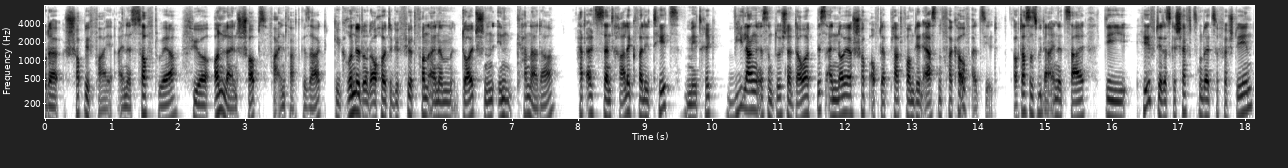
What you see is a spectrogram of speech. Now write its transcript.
oder Shopify, eine Software für Online-Shops, vereinfacht gesagt, gegründet und auch heute geführt von einem Deutschen in Kanada, hat als zentrale Qualitätsmetrik, wie lange es im Durchschnitt dauert, bis ein neuer Shop auf der Plattform den ersten Verkauf erzielt. Auch das ist wieder eine Zahl, die hilft dir, das Geschäftsmodell zu verstehen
